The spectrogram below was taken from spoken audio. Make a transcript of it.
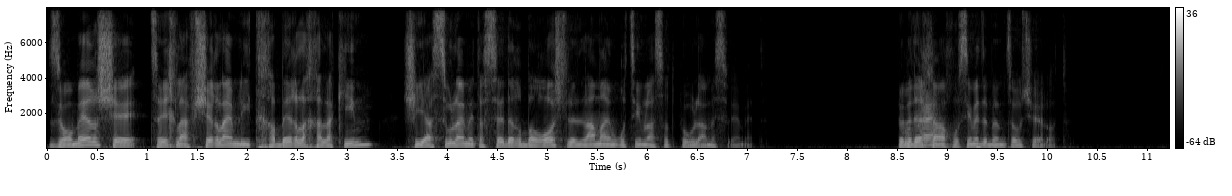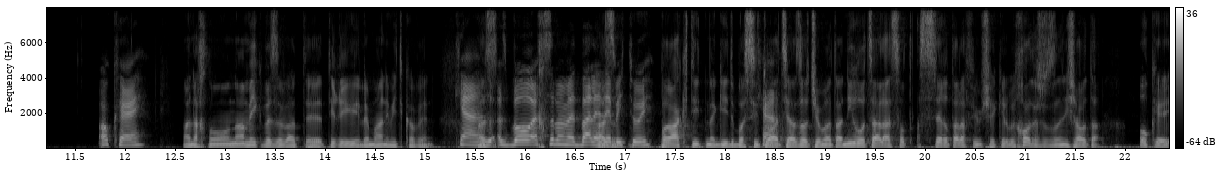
זה אומר שצריך לאפשר להם להתחבר לחלקים שיעשו להם את הסדר בראש ללמה הם רוצים לעשות פעולה מסוימת. ובדרך אוקיי. כלל אנחנו עושים את זה באמצעות שאלות. אוקיי. אנחנו נעמיק בזה ואת אה, תראי למה אני מתכוון. כן, אז- אז, אז בואו, איך זה באמת בא לידי אז- ביטוי? פרקטית, נגיד, בסיטואציה הזאת, שהיא אומרת, אני רוצה לעשות עשרת אלפים שקל בחודש, אז אני אשאל אותה, אוקיי,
